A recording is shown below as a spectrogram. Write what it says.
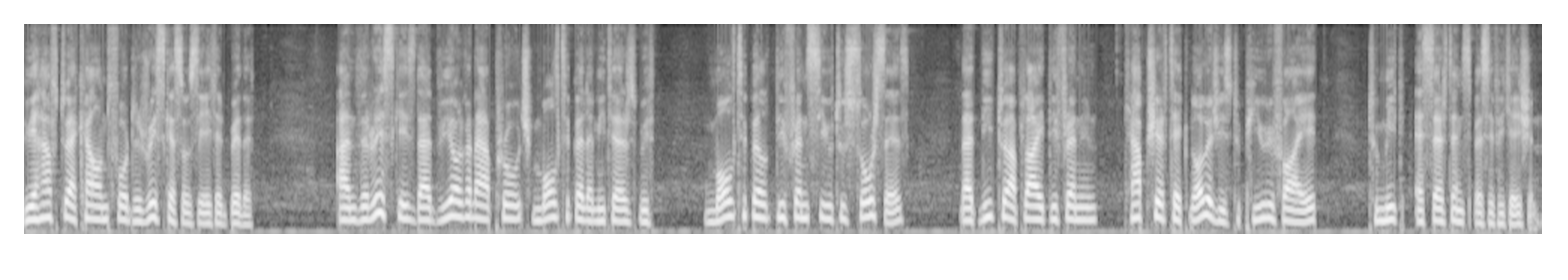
we have to account for the risk associated with it. And the risk is that we are going to approach multiple emitters with multiple different CO2 sources that need to apply different capture technologies to purify it to meet a certain specification.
